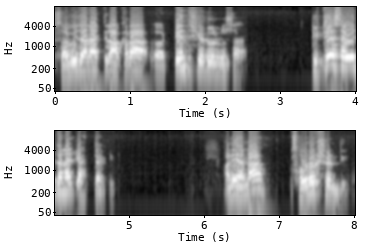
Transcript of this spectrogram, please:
संविधानातील अकरा टेन्थ शेड्यूल नुसार तिथे संविधानाची हत्या केली. आणि यांना संरक्षण दिलं.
